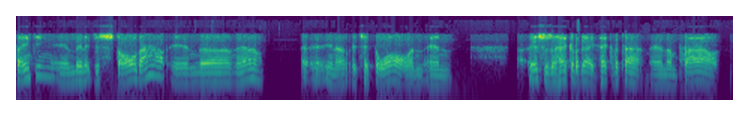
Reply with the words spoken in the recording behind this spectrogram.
thinking, and then it just stalled out, and uh, now you know, it's hit the wall, and and this is a heck of a day, heck of a time, and I'm proud to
